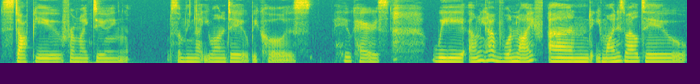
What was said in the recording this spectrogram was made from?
stop you from like doing something that you want to do because who cares we only have one life and you might as well do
